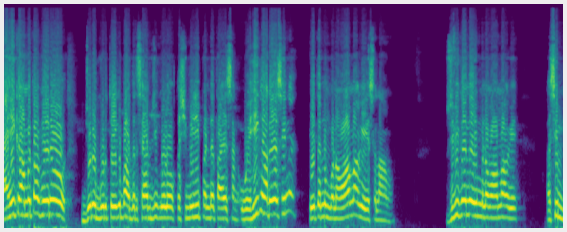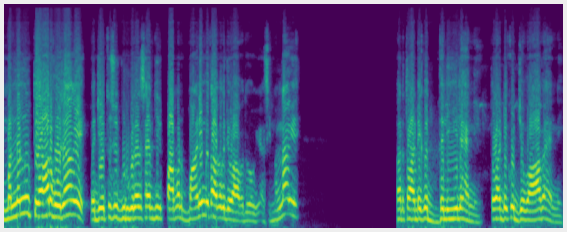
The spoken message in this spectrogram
ਇਹੀ ਕੰਮ ਤਾਂ ਫਿਰ ਉਹ ਜਦੋਂ ਗੁਰੂ ਤੇਗ ਬਹਾਦਰ ਸਾਹਿਬ ਜੀ ਕੋਲੋਂ ਕਸ਼ਮੀਰੀ ਪੰਡਤ ਆਏ ਸਨ, ਉਹ ਇਹੀ ਕਰ ਰਹੇ ਸੀ ਨਾ ਵੀ ਤੈਨੂੰ ਮਨਵਾਵਾਂਗੇ ਇਸਲਾਮ। ਤੁਸੀਂ ਵੀ ਕਹਿੰਦੇ ਅਸੀਂ ਮਨਵਾਵਾਂਗੇ ਅਸੀਂ ਮੰਨਣ ਨੂੰ ਤਿਆਰ ਹੋ ਜਾਾਂਗੇ ਪਰ ਜੇ ਤੁਸੀਂ ਗੁਰੂ ਗ੍ਰੰਥ ਸਾਹਿਬ ਜੀ ਦੀ ਪਾਵਨ ਬਾਣੀ ਮੁਤਾਬਕ ਜਵਾਬ ਦਿਓਗੇ, ਅਸੀਂ ਮੰਨਾਂਗੇ। ਪਰ ਤੁਹਾਡੇ ਕੋਲ ਦਲੀਲ ਹੈ ਨਹੀਂ, ਤੁਹਾਡੇ ਕੋਲ ਜਵਾਬ ਹੈ ਨਹੀਂ।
